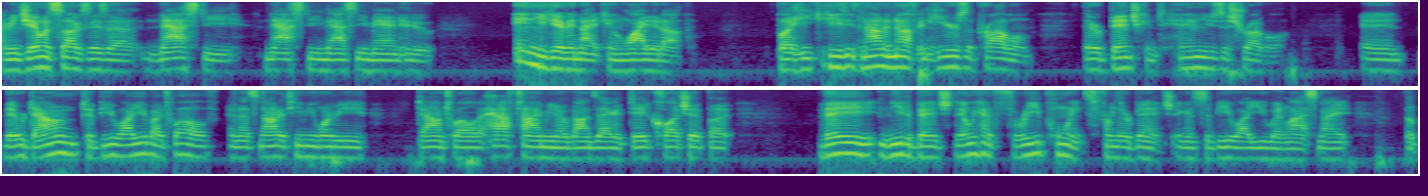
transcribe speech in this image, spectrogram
I mean, Jalen Suggs is a nasty, nasty, nasty man who any given night can light it up. But he he's not enough. And here's the problem their bench continues to struggle. And they're down to BYU by 12. And that's not a team you want to be down 12 at halftime. You know, Gonzaga did clutch it, but they need a bench. They only had three points from their bench against the BYU win last night. The,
